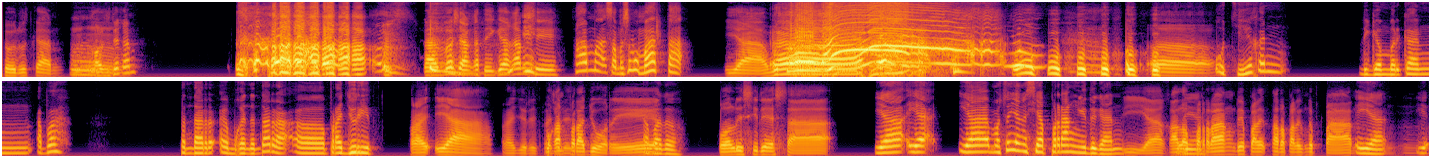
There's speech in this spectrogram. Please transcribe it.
sudutkan. Mm. Kalau dia kan nah terus yang ketiga kan Ih. si sama sama sama mata Iya betul. Uh, uh, uh, uh, uh. Eh, Uchiha kan digambarkan apa? Tentara eh bukan tentara, eh, prajurit. pra- iya prajurit Bukan prajurit. Apa tuh? Polisi desa. Ya ya ya maksudnya yang siap perang gitu kan. Iya, kalau Iya. perang dia paling taruh paling depan. Iya. Iya.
